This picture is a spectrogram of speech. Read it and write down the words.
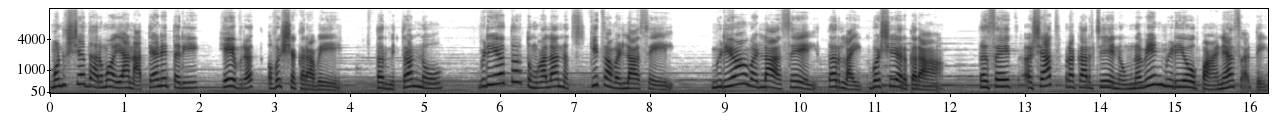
मनुष्य धर्म या नात्याने तरी हे व्रत अवश्य करावे. तर मित्रांनो व्हिडिओ तर तुम्हाला नक्कीच आवडला असेल. व्हिडिओ आवडला असेल तर लाईक व शेअर करा. तसेच अशाच प्रकारचे नवनवीन व्हिडिओ पाहण्यासाठी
